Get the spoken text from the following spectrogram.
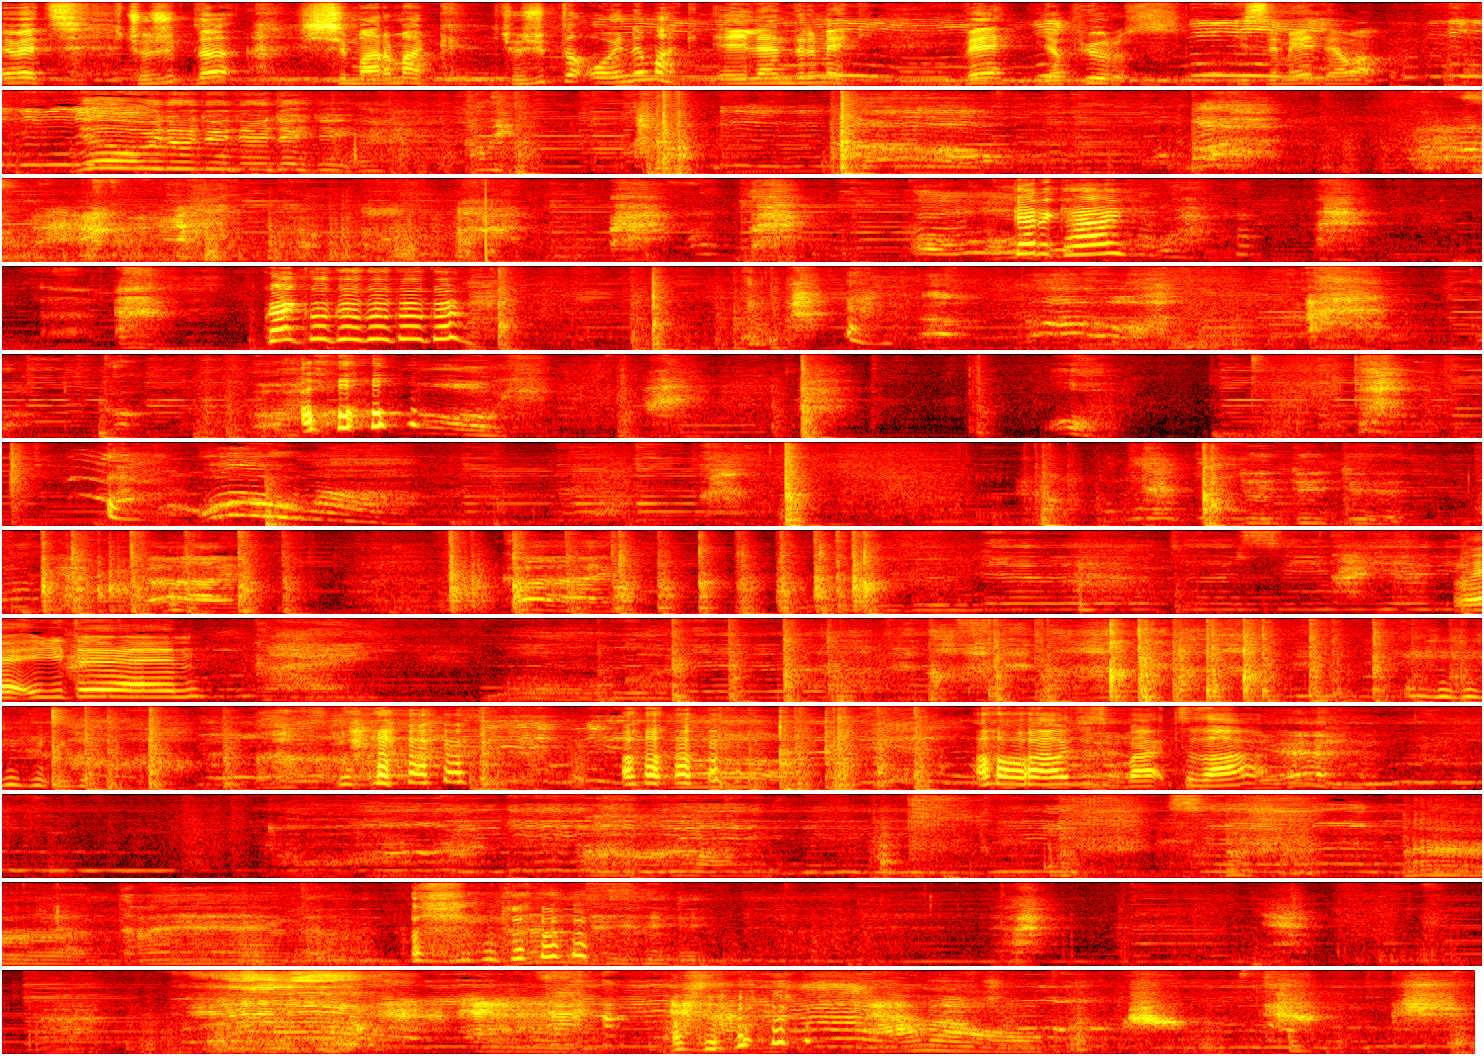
Evet, çocukla şımarmak, çocukla oynamak, eğlendirmek ve yapıyoruz. İzlemeye devam. Ya uydu uydu uydu uydu uydu. Get it, Kai. Quick, quick, quick, quick, quick. Oh. Oh. Oh. ma. Du, du, du. Kay. Kay. What are you doing? Oh, I'll just back to that. Yeah.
